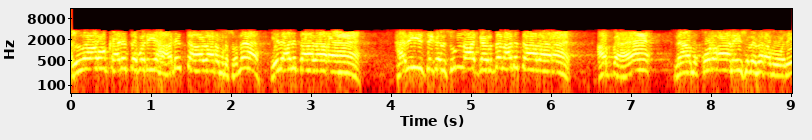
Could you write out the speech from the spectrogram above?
அல்லாவுக்கு அடுத்தபடியாக அடுத்த ஆதாரம் சொன்ன? இது அடுத்த ஆதாரம்? ஹதீசுகள் சுண்ணாக்கள் தான் அடுத்த ஆதாரம். அப்ப நாம் குரானை சொல்லுகிற போது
